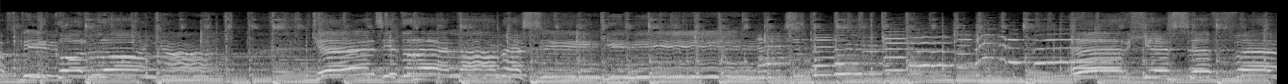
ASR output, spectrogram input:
αυτή κολόνια. Και έτσι τρέλα never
